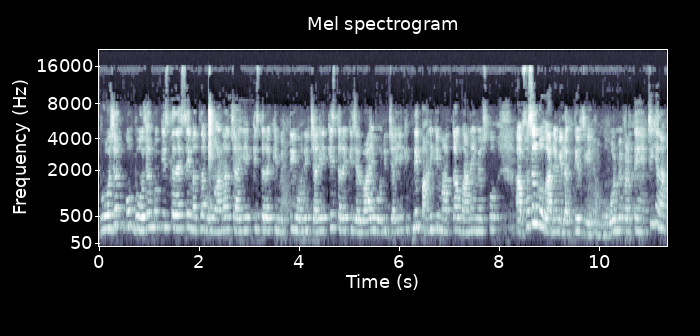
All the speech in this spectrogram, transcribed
भोजन को भोजन को किस तरह से मतलब उगाना चाहिए, किस तरह की मिट्टी होनी चाहिए, किस तरह की जलवायु होनी चाहिए, कितनी पानी की मात्रा उगाने में उसको फ़सल को उगाने में लगती है ये हम भूगोल में पढ़ते हैं, ठीक है ना?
